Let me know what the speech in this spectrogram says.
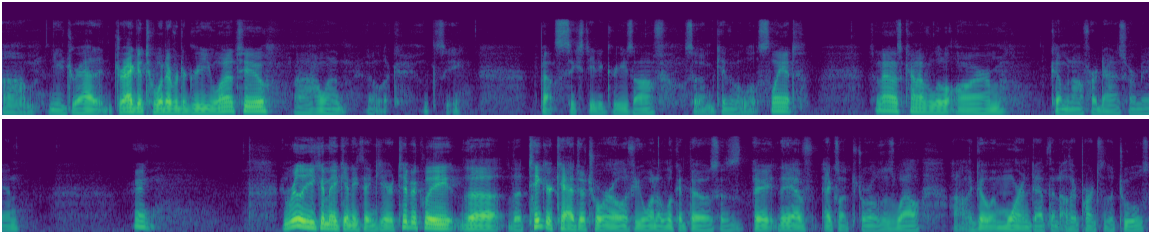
Um, you drag, drag it to whatever degree you want it to. Uh, I want to, look, let's see, about 60 degrees off. So I'm giving a little slant. So now it's kind of a little arm coming off our dinosaur man. Right? And really you can make anything here. Typically the, the Tinkercad tutorial, if you want to look at those, is they, they have excellent tutorials as well. Uh, they go in more in depth than other parts of the tools.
